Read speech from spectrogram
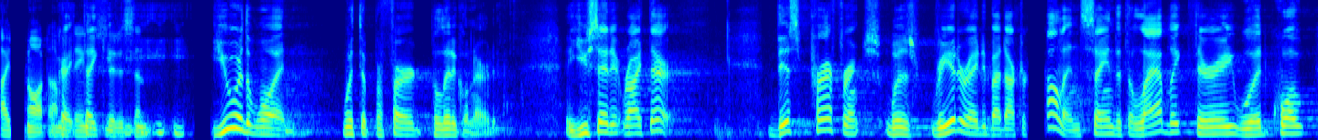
I do not. I'm okay, a Danish thank citizen. You. You, you are the one with the preferred political narrative. You said it right there. This preference was reiterated by Dr. Collins, saying that the lab leak theory would, quote,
